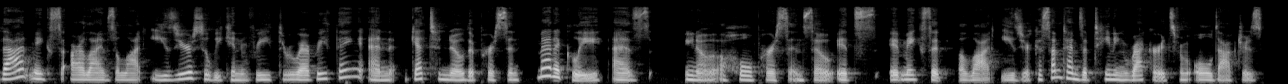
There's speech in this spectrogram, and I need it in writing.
that makes our lives a lot easier so we can read through everything and get to know the person medically as you know a whole person. So it's it makes it a lot easier because sometimes obtaining records from old doctors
